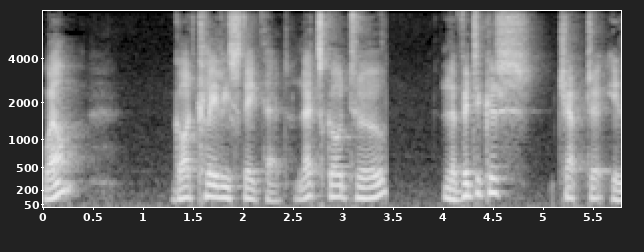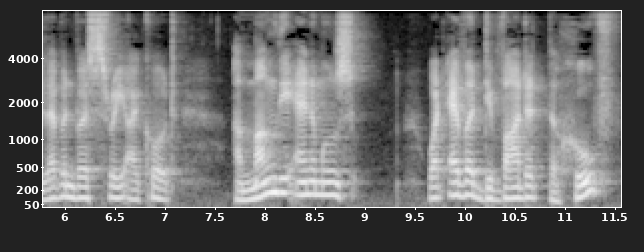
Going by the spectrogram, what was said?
Well, God clearly state that. Let's go to Leviticus chapter 11 verse 3 I quote, "Among the animals whatever divided the hoof,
